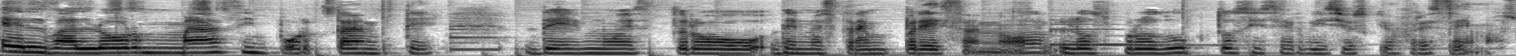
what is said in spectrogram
el valor más importante de, nuestro, de nuestra empresa, ¿no? los productos y servicios que ofrecemos.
